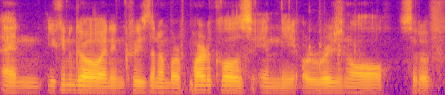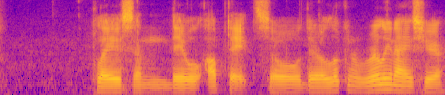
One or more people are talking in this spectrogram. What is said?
And you can go and increase the number of particles in the original sort of place and they will update. So they're looking really nice here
